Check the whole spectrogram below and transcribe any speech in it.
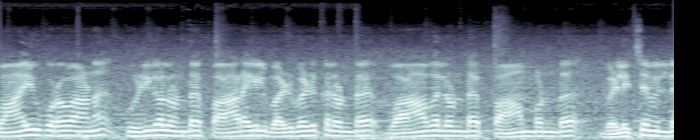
വായു കുറവാണ് കുഴികളുണ്ട് പാറയിൽ വഴുവഴുക്കലുണ്ട് വാവലുണ്ട് പാമ്പുണ്ട് വെളിച്ചമില്ല.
